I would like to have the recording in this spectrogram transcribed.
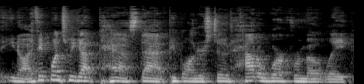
you know, I think once we got past that, people understood how to work remotely.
